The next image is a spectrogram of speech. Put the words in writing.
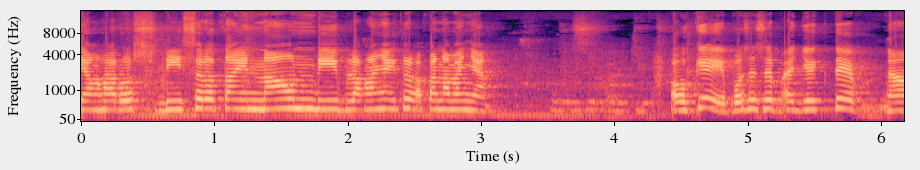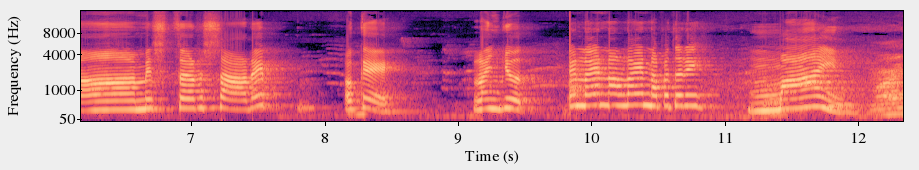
yang harus disertai noun di belakangnya itu apa namanya? Possessive adjective. Oke, possessive adjective. Nah, Mr. Sarip. Oke, lanjut. Yang lain, yang lain apa tadi? Mine. My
